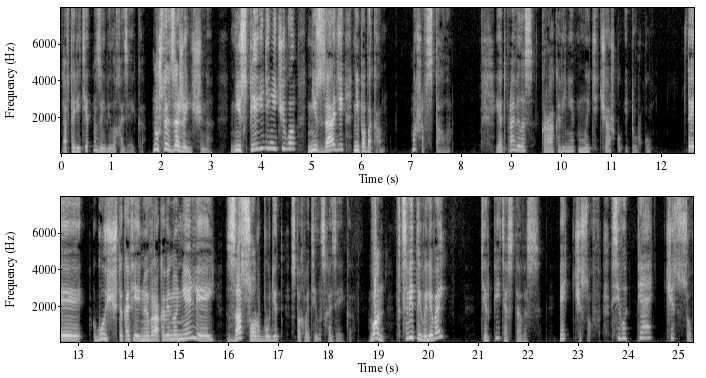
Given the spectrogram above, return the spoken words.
авторитетно заявила хозяйка. Ну что это за женщина? Ни спереди ничего, ни сзади, ни по бокам. Маша встала и отправилась к раковине мыть чашку и турку. — Ты гущу-то кофейную в раковину не лей, засор будет, — спохватилась хозяйка. — Вон, в цветы выливай. Терпеть осталось пять часов. Всего пять часов.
